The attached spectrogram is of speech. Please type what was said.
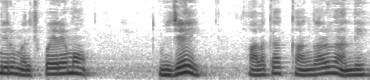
మీరు మర్చిపోయారేమో. విజయ్ అలక కంగారుగా అంది.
